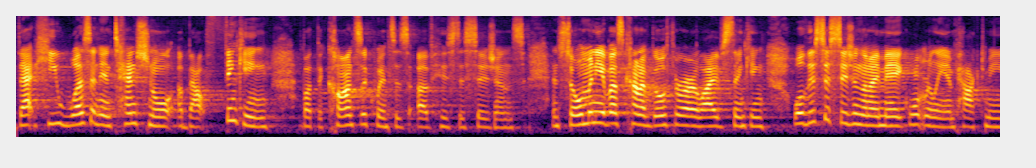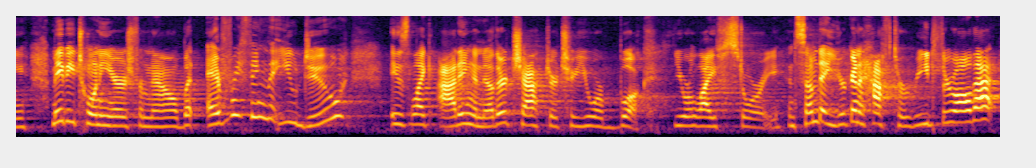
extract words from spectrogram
that he wasn't intentional about thinking about the consequences of his decisions. And so many of us kind of go through our lives thinking, well, this decision that I make won't really impact me, maybe 20 years from now. But everything that you do is like adding another chapter to your book, your life story. And someday you're going to have to read through all that.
